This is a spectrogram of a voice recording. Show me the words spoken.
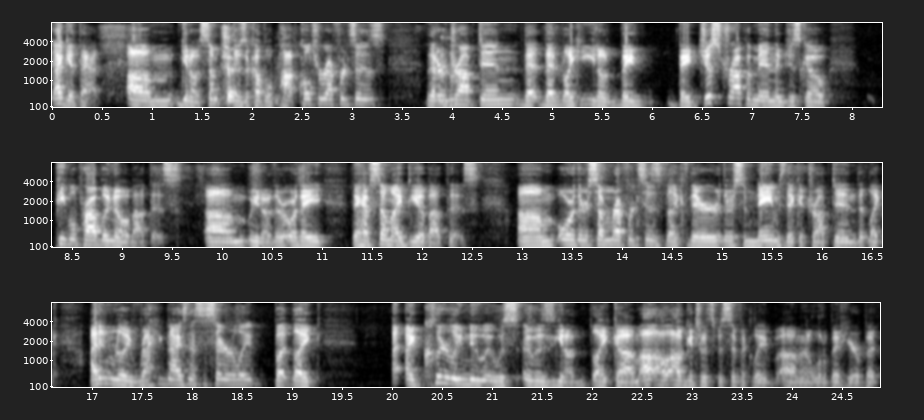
I get that. Um, you know, some there's a couple of pop culture references that are mm-hmm. dropped in that that like you know they they just drop them in and just go, people probably know about this. Um, you know, or they they have some idea about this. Um, or there's some references like there there's some names that get dropped in that like I didn't really recognize necessarily, but like I, I clearly knew it was it was you know like um, I'll, I'll get to it specifically um, in a little bit here, but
